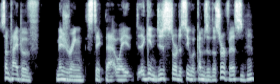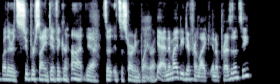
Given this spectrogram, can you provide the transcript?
some type of measuring stick that way again just sort of see what comes to the surface Mhm. whether it's super scientific or not Yeah. so it's a starting point right Yeah, and it might be different. Like in a presidency,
